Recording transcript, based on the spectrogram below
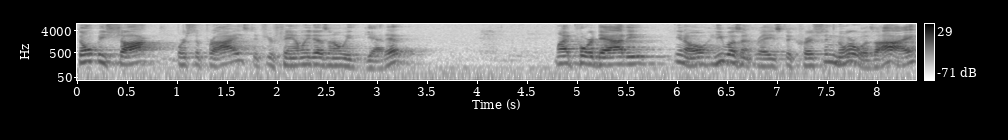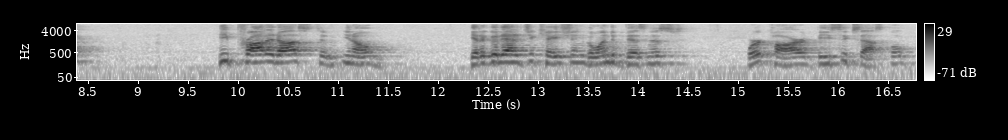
Don't be shocked or surprised if your family doesn't always get it. My poor daddy, you know, he wasn't raised a Christian, nor was I. He prodded us to, you know, get a good education, go into business, work hard, be successful.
